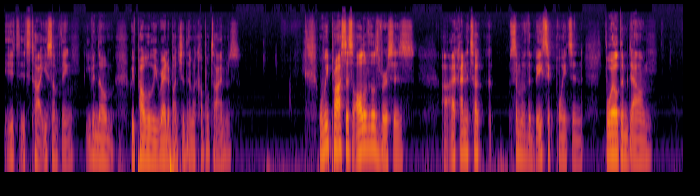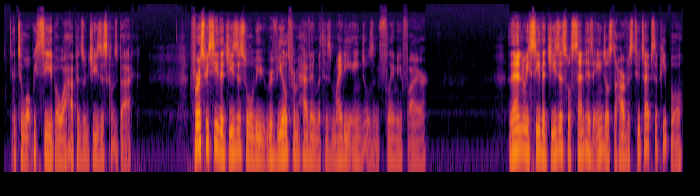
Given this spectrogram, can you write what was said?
it's it's taught you something, even though we've probably read a bunch of them a couple times. When we process all of those verses, uh, I kind of took some of the basic points and boiled them down into what we see about what happens when Jesus comes back. First, we see that Jesus will be revealed from heaven with his mighty angels in flaming fire. Then we see that Jesus will send his angels to harvest two types of people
